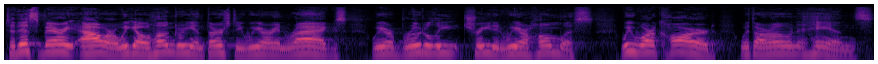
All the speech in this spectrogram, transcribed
To this very hour, we go hungry and thirsty. We are in rags. We are brutally treated. We are homeless. We work hard with our own hands.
